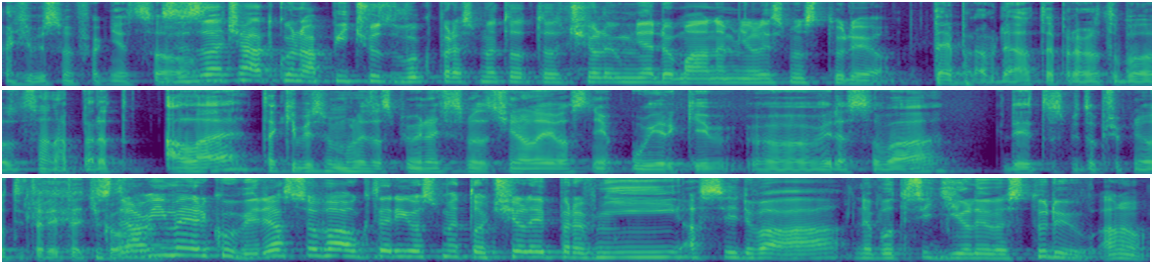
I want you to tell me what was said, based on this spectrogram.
a že bychom fakt něco... Ze začátku na píču zvuk, protože jsme to točili u mě doma, neměli jsme studio. To je pravda, to je pravda, to bylo docela na prd, ale taky bychom mohli zaspomínat, že jsme začínali vlastně u Jirky uh, Vidasova, kdy to mi to připomněl ty tady teďko. Zdravíme Jirku Vidasova, u kterého jsme točili první asi dva nebo tři díly ve studiu, ano.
